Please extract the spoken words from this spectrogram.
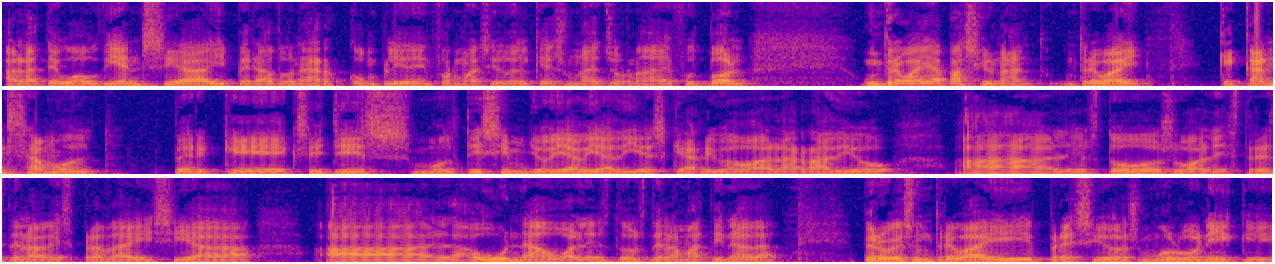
a la teua audiència i per a donar complida informació del que és una jornada de futbol. Un treball apassionant, un treball que cansa molt perquè exigís moltíssim. Jo hi havia dies que arribava a la ràdio a les 2 o a les 3 de la vesprada i així a, a la 1 o a les 2 de la matinada, però és un treball preciós, molt bonic i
